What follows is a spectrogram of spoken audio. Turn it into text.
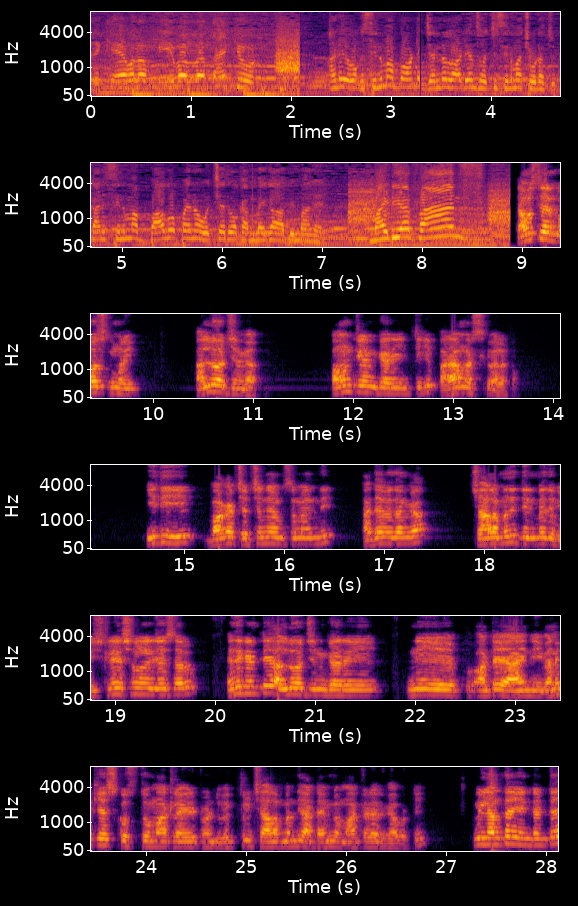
అది కేవలం మీ వల్ల. థ్యాంక్ యూ అంటే ఒక సినిమా బాగుంటే జనరల్ ఆడియన్స్ వచ్చి సినిమా చూడొచ్చు. కానీ సినిమా బాగోపోయినా వచ్చేది ఒక మెగా అభిమానే. మై డియర్ ఫ్యాన్స్ నమస్తే బోస్ కుమారి. అల్లు అర్జున్ గారు. పవన్ కళ్యాణ్ గారి ఇంటికి పరామర్శకు వెళ్ళటం. ఇది బాగా చర్చనీయాంశమైంది. అదే విధంగా చాలా మంది దీని మీద విశ్లేషణలు చేశారు. ఎందుకంటే అల్లు అర్జున్ గారి ని అంటే ఆయన్ని వెనకేసుకొస్తూ మాట్లాడేటువంటి వ్యక్తులు చాలా మంది ఆ టైంలో మాట్లాడారు కాబట్టి. వీళ్ళంతా ఏంటంటే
